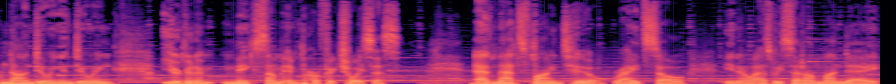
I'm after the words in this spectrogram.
non doing and doing, you're going to make some imperfect choices. And that's fine too, right? So, you know, as we said on Monday,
